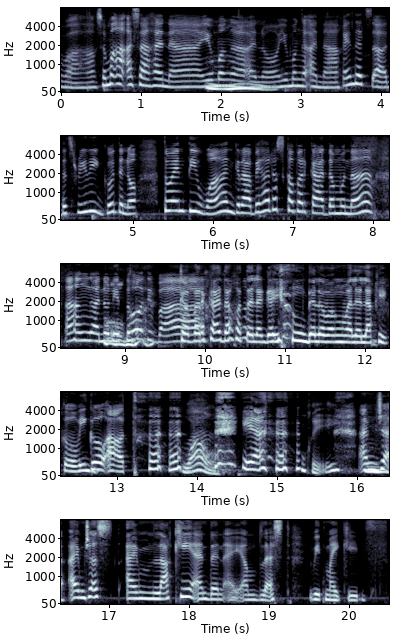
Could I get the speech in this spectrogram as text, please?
Wow. So maaasahan na yung mga ano, yung mga anak. And that's uh, that's really good ano. 21. Grabe, halos kabarkada mo na ang ano Oo nito. 'di ba? Kabarkada ko talaga yung dalawang malalaki ko. We go out. Wow. yeah. Okay. I'm ju- I'm just I'm lucky and then I am blessed with my kids.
